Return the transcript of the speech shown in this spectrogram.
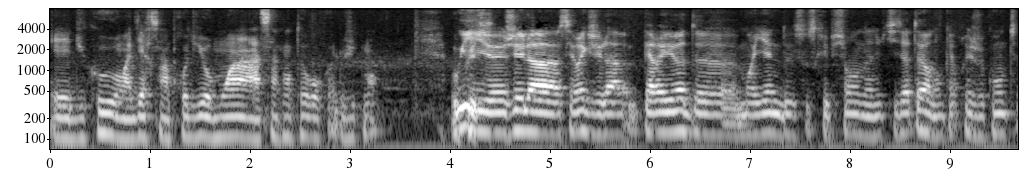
Et du coup, on va dire que c'est un produit au moins à 50 euros, quoi, logiquement. Ou Oui, euh, j'ai la, c'est vrai que j'ai la période euh, moyenne de souscription d'un utilisateur, donc après je compte.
